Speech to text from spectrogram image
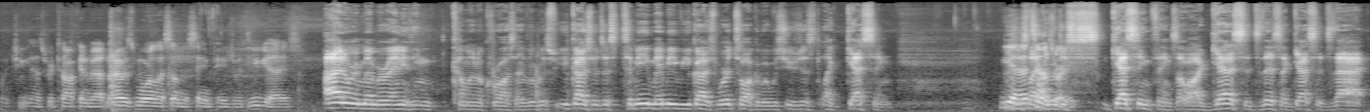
what you guys were talking about, and I was more or less on the same page with you guys. I don't remember anything coming across. It was you guys were just to me. Maybe you guys were talking, but it was you just like guessing. It Yeah, just that like sounds you were right. just guessing things. Oh, I guess it's this. I guess it's that.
